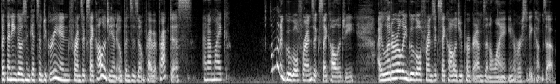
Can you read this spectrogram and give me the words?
but then he goes and gets a degree in forensic psychology and opens his own private practice. And I'm like, I'm going to Google forensic psychology. I literally Google forensic psychology programs, and Alliant University comes up.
